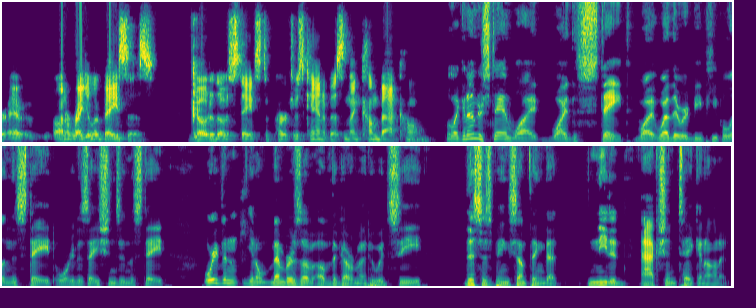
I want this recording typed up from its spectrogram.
on a regular basis go to those states to purchase cannabis and then come back home. Well, I can understand why why the state, why why there would be people in the state, organizations in the state, or even you know members of, of the government who would see this as being something that needed action taken on it.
